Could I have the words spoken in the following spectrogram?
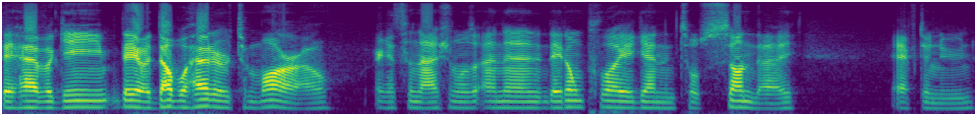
They have a game. They have a doubleheader tomorrow against the Nationals, and then they don't play again until Sunday afternoon.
